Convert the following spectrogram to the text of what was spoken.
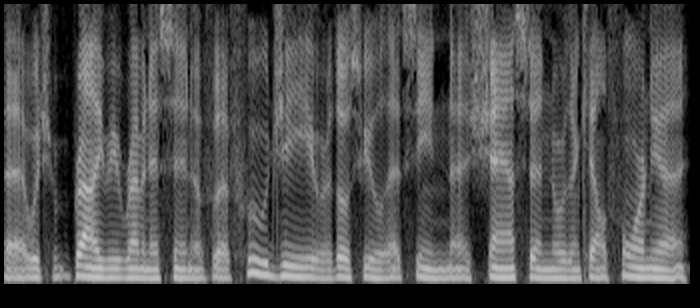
uh, which would probably be reminiscent of uh, Fuji or those people that seen uh, Shasta in Northern California.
